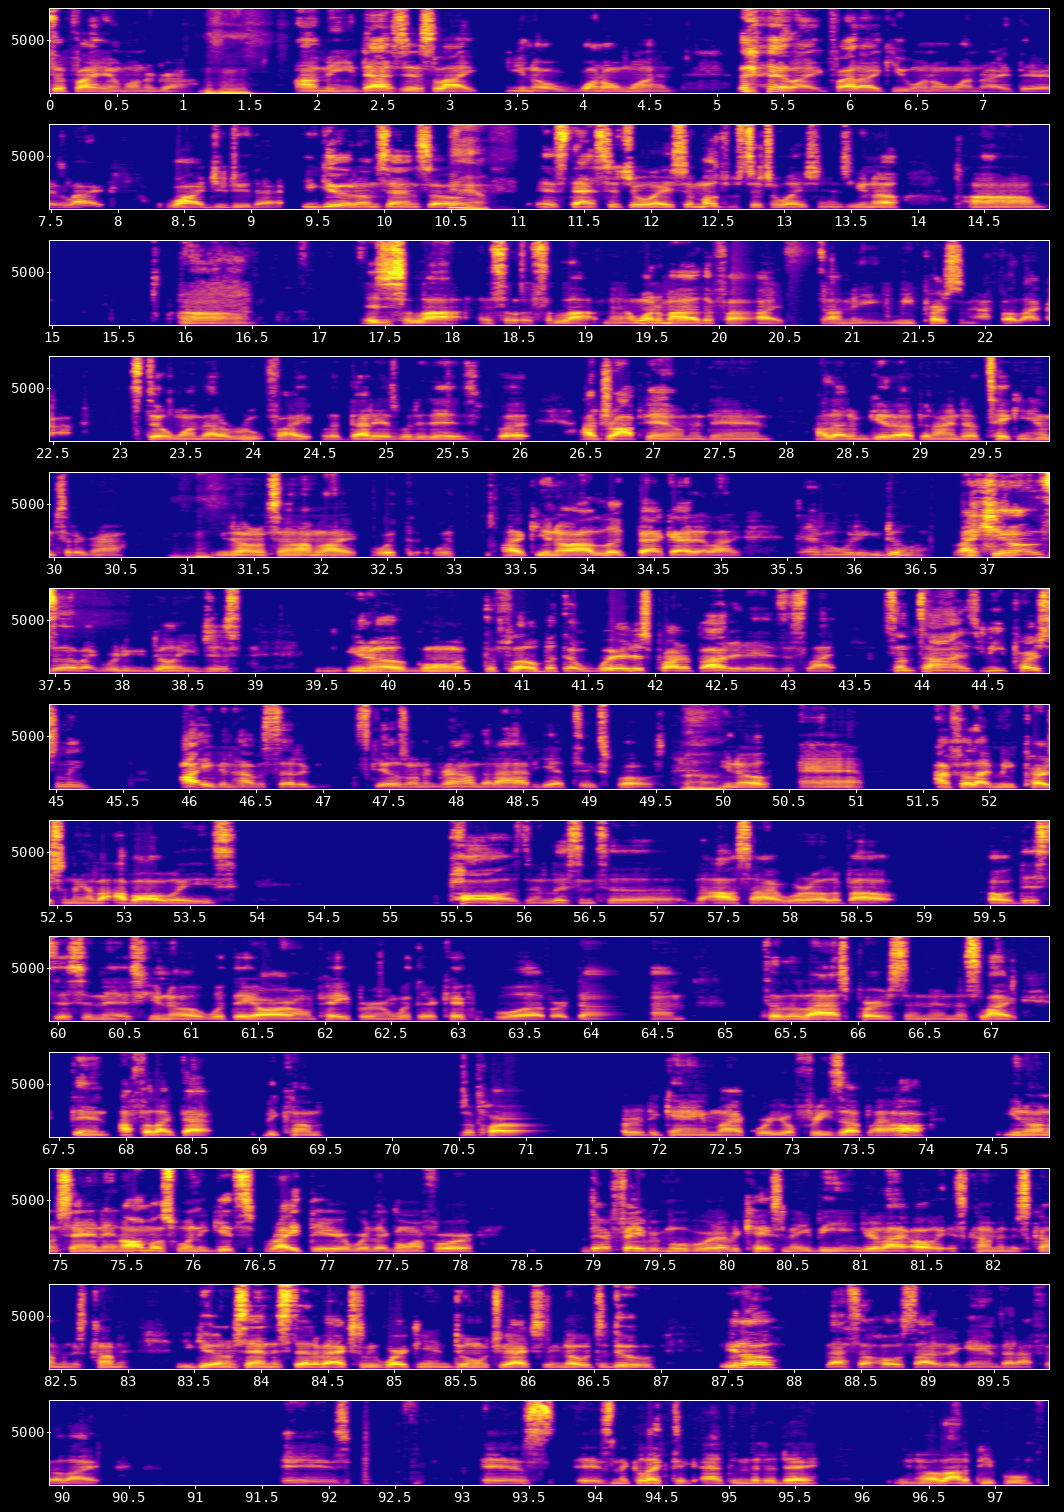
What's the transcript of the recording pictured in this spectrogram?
to fight him on the ground. Mm-hmm. I mean, that's just like you know, one on one, like fight IQ one on one right there is like, why'd you do that? You get what I'm saying? So yeah. it's that situation, multiple situations, you know. Um, um, it's just a lot. It's a, it's a lot, man. One of my other fights, I mean, me personally, I felt like I still won that a root fight, but that is what it is. But I drop him and then I let him get up and I ended up taking him to the ground. Mm-hmm. You know what I'm saying? I'm like, what the, what like, you know, I look back at it like, Devon, what are you doing? Like, you know what I'm saying? Like, what are you doing? You just, you know, going with the flow. But the weirdest part about it is it's like sometimes me personally, I even have a set of skills on the ground that I have yet to expose. Uh-huh. You know? And I feel like me personally, I've, I've always paused and listened to the outside world about oh, this, this, and this, you know, what they are on paper and what they're capable of or done to the last person. And it's like, then I feel like that becomes a part of the game, like where you'll freeze up, like, oh, you know what I'm saying? And almost when it gets right there where they're going for their favorite move or whatever the case may be, and you're like, oh, it's coming, it's coming, it's coming. You get what I'm saying? Instead of actually working, doing what you actually know to do, you know, that's a whole side of the game that I feel like is is is neglected at the end of the day. You know, a lot of people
